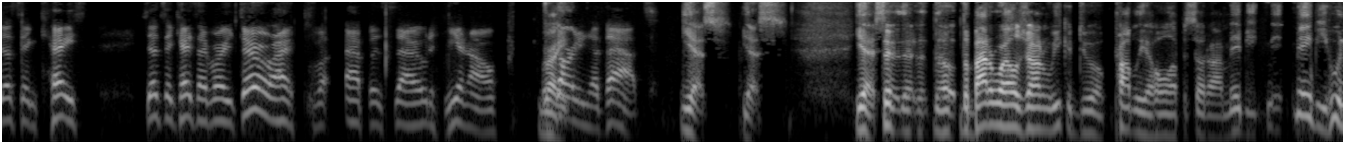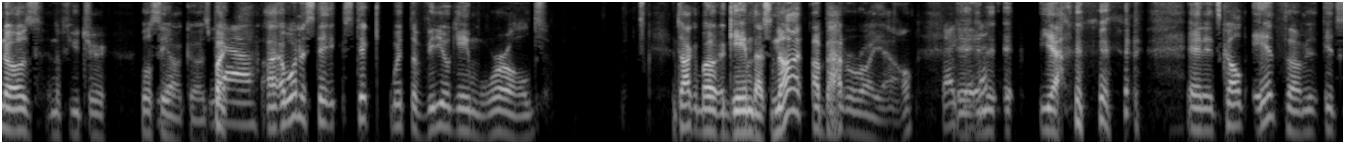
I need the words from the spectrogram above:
just in case, just in case I really do a episode, you know, right. regarding that. Yes, yes, yes. The, the, the, the battle royale genre, we could do a, probably a whole episode on. Maybe, maybe who knows in the future. We'll see how it goes. But yeah, I, I want to stay stick with the video game world and talk about a game that's not a battle royale. thank And it- it- yeah, and it's called Anthem. It's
